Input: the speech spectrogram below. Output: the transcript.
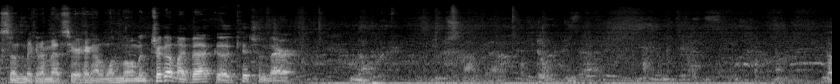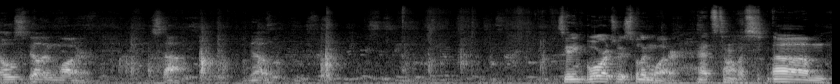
Son's making a mess here. Hang on one moment. Check out my back uh, kitchen there. No spilling water. Stop. No. He's getting bored, so he's spilling water. That's Thomas. Um,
